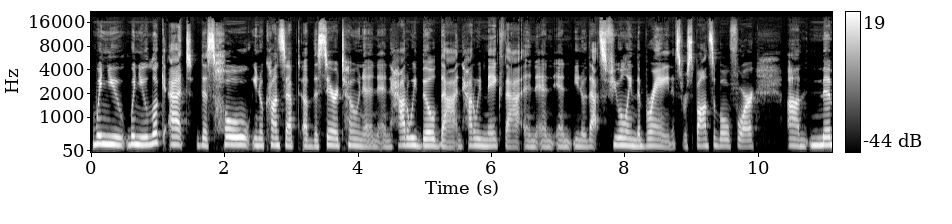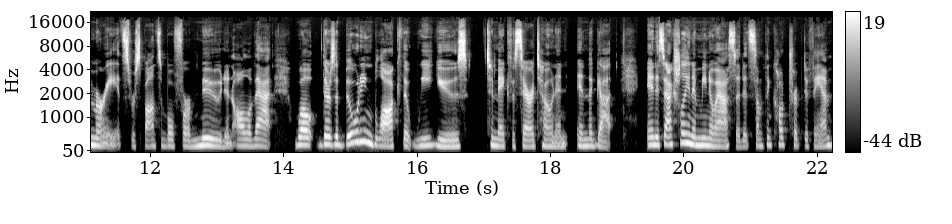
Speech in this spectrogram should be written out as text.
when you when you look at this whole you know concept of the serotonin and how do we build that and how do we make that and and and you know that's fueling the brain. It's responsible for um, memory. It's responsible for mood and all of that. Well there's a building block that we use to make the serotonin in the gut. And it's actually an amino acid. It's something called tryptophan.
